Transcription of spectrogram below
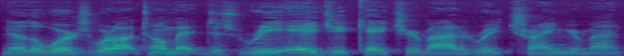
In other words, we're not talking about just re educate your mind and retrain your mind.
